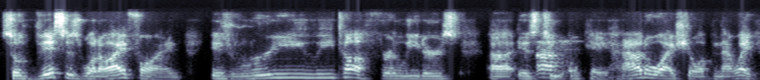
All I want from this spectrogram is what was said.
So, this is what I find is really tough for leaders uh, is to uh, okay how do i show up in that way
